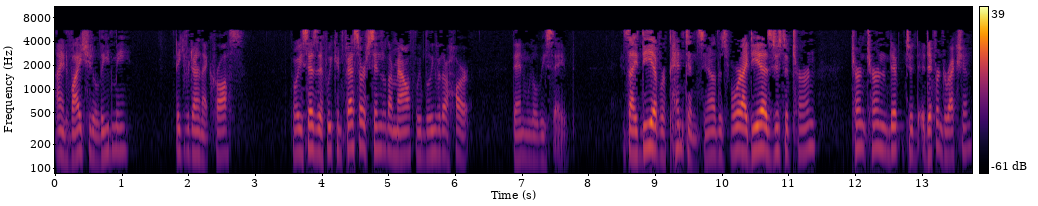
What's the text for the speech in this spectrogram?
I invite you to lead me. Thank you for dying on that cross. The way he says, if we confess our sins with our mouth, we believe with our heart, then we will be saved. This idea of repentance, you know, this word idea is just to turn, turn, turn to a different direction.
